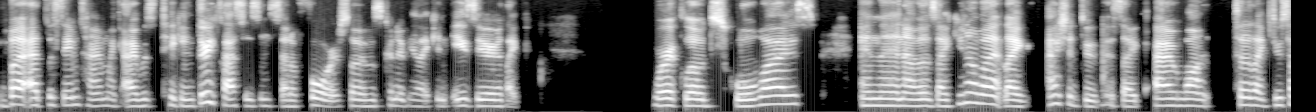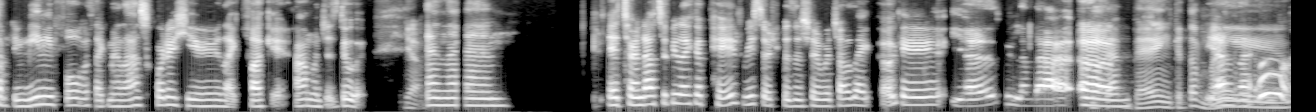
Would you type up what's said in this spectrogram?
but at the same time, like I was taking three classes instead of four, so it was gonna be like an easier like workload school wise. And then I was like, you know what? Like I should do this. Like I want to like do something meaningful with like my last quarter here. Like fuck it, I'm gonna just do it. Yeah. And then it turned out to be like a paid research position, which I was like, okay, yes, we love that. Um, get that bank, get the money. Yeah, like, oh,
